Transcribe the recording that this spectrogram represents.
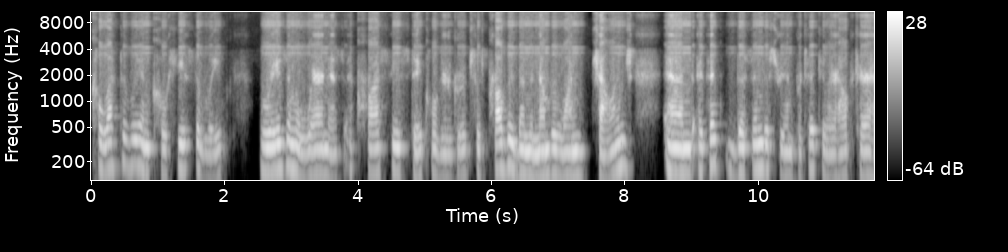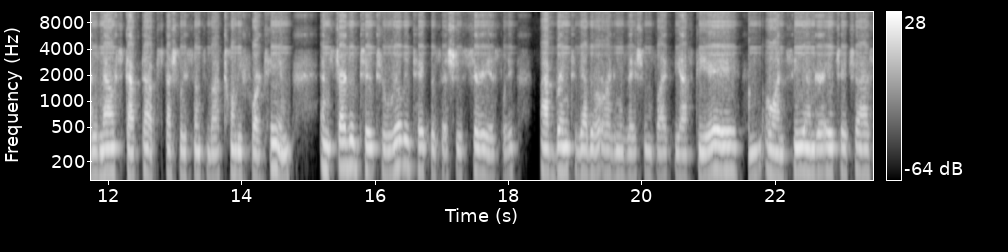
collectively and cohesively, raising awareness across these stakeholder groups has probably been the number one challenge. And I think this industry in particular, healthcare, has now stepped up, especially since about 2014, and started to, to really take this issue seriously uh, bring together organizations like the FDA, um, ONC under HHS,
